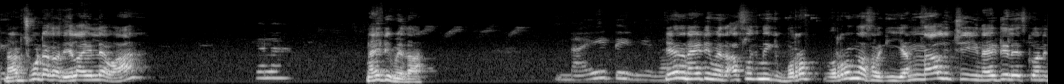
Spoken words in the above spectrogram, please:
నడుచుకుంటా కాదు ఇలా వెళ్ళావా? నైట్ మీద? ఏది నైటీ మీద? అసలు నీకు బుర్ర బుర్ర ఉంది అసలు ఎన్నాళ్ళ నుంచి ఈ నైటీలు వేసుకొని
